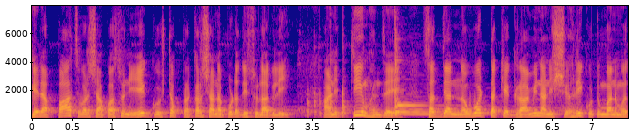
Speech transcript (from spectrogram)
गेल्या पाच वर्षापासून एक गोष्ट प्रकर्षानं पुढं दिसू लागली. आणि ती म्हणजे सध्या नव्वद टक्के ग्रामीण आणि शहरी कुटुंबांमध्ये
